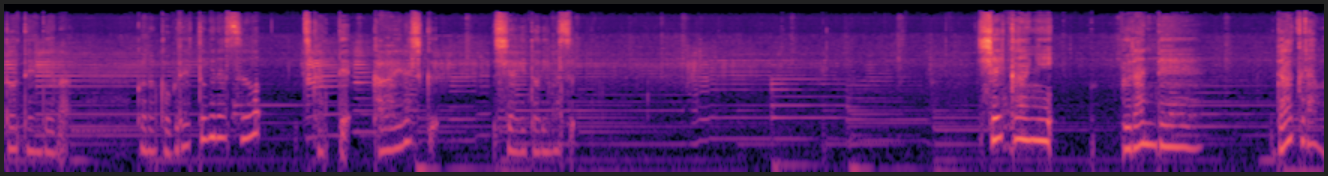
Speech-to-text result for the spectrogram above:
当店ではこのコブレットグラスを使って可愛らしく仕上げております。シェイカーにブランデーダークラム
